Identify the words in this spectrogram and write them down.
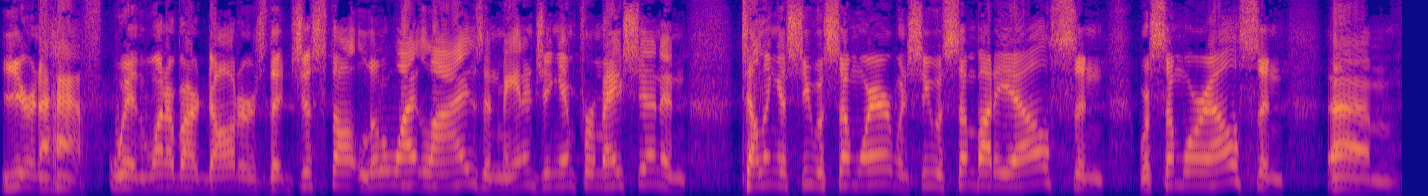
year and a half with one of our daughters that just thought little white lies and managing information and telling us she was somewhere when she was somebody else and was somewhere else. And um,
